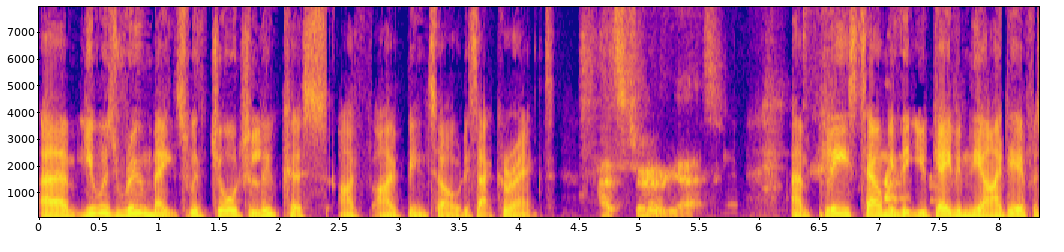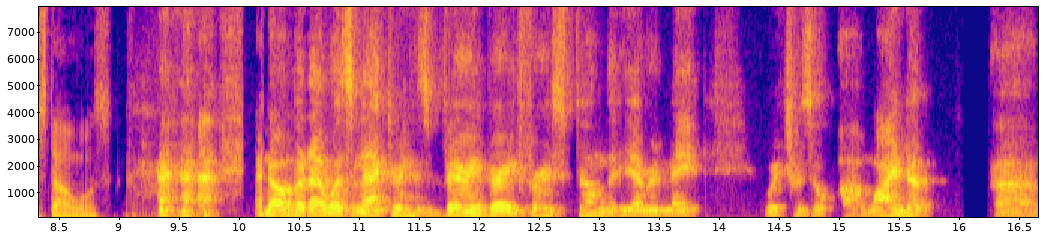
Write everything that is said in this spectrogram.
um, you was roommates with George Lucas. I've I've been told. Is that correct? That's true. Yes. And please tell me that you gave him the idea for Star Wars. no, but I was an actor in his very very first film that he ever made, which was a, a wind up uh,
